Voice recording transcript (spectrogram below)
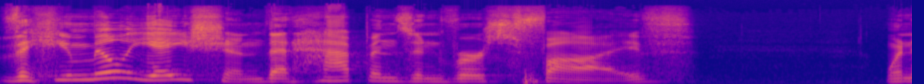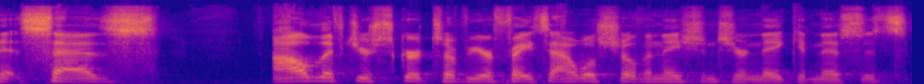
The humiliation that happens in verse 5 when it says, I'll lift your skirts over your face, I will show the nations your nakedness. It's,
